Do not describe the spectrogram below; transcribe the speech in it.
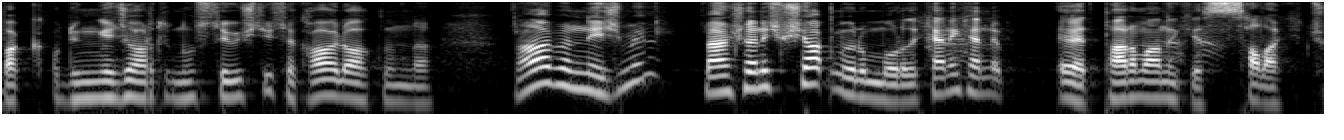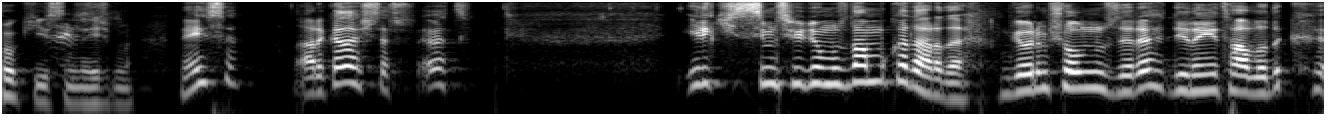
Bak dün gece artık nasıl seviştiysek hala aklımda. Ne yapıyorsun Necmi? Ben şu an hiçbir şey yapmıyorum bu arada. Kendi kendine... Evet parmağını kes salak. Çok iyisin Necmi. Neyse arkadaşlar evet. İlk Sims videomuzdan bu kadardı. Görmüş olduğunuz üzere Dina'yı tavladık ee,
